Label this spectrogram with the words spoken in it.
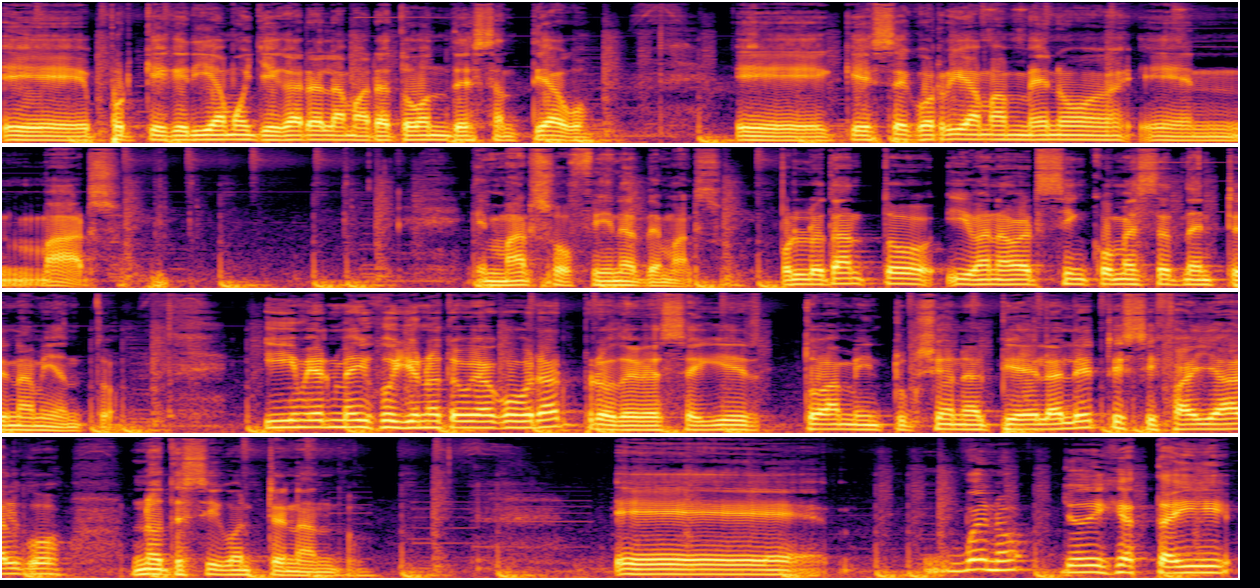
eh, porque queríamos llegar a la maratón de Santiago, eh, que se corría más o menos en marzo. En marzo, fines de marzo. Por lo tanto, iban a haber 5 meses de entrenamiento. Y él me dijo, yo no te voy a cobrar, pero debes seguir todas mis instrucciones al pie de la letra y si falla algo, no te sigo entrenando. Eh, bueno, yo dije hasta ahí,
